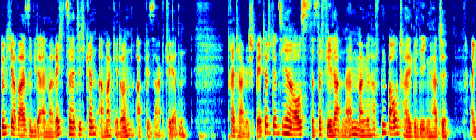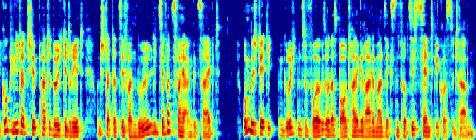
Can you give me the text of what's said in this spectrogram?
Glücklicherweise wieder einmal rechtzeitig kann Armageddon abgesagt werden. Drei Tage später stellt sich heraus, dass der Fehler an einem mangelhaften Bauteil gelegen hatte. Ein Computerchip hatte durchgedreht und statt der Ziffer 0 die Ziffer 2 angezeigt. Unbestätigten Gerüchten zufolge soll das Bauteil gerade mal 46 Cent gekostet haben.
